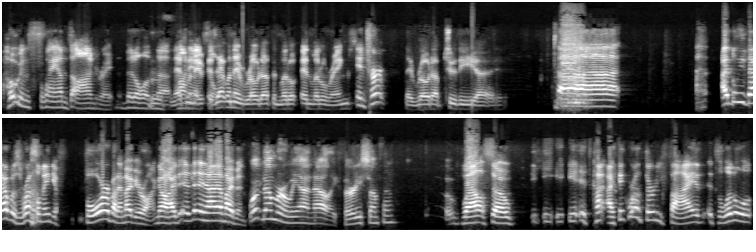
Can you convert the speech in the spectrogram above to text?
Hogan slams Andre in the middle of the. And that's when they, is that when they rode up in little in little rings? in term They rode up to the. Uh, Uh, I believe that was WrestleMania four, but I might be wrong. No, I and and I might have been. What number are we on now? Like thirty something? Well, so i- i- it's kind. I think we're on thirty five. It's a little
